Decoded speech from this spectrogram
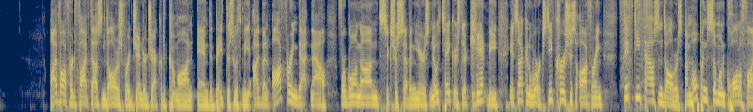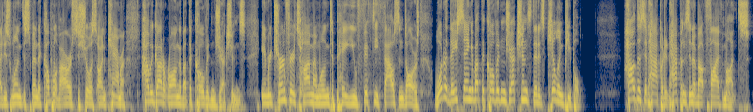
I've offered $5,000 for a gender jacker to come on and debate this with me. I've been offering that now for going on six or seven years. No takers. There can't be. It's not going to work. Steve Kirsch is offering $50,000. I'm hoping someone qualified is willing to spend a couple of hours to show us on camera how we got it wrong about the COVID injections. In return for your time, I'm willing to pay you $50,000. What are they saying about the COVID injections? That it's killing people. How does it happen? It happens in about five months.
